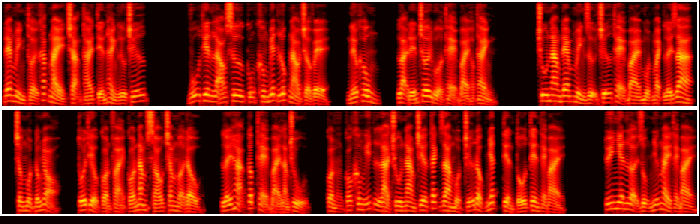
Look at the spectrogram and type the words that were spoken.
đem mình thời khắc này trạng thái tiến hành lưu trữ. Vũ thiên lão sư cũng không biết lúc nào trở về, nếu không, lại đến chơi đùa thẻ bài hợp thành. Chu nam đem mình dự trữ thẻ bài một mạch lấy ra trong một đống nhỏ, tối thiểu còn phải có năm sáu trăm mở đầu, lấy hạ cấp thẻ bài làm chủ, còn có không ít là chu nam chia tách ra một chữ độc nhất tiền tố tên thẻ bài. Tuy nhiên lợi dụng những này thẻ bài,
